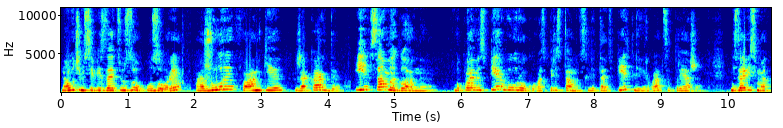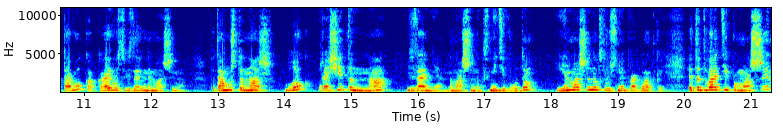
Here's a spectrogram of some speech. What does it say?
Научимся вязать узоры, ажуры, фанги, жаккарды. И самое главное, буквально с первого урока у вас перестанут слетать петли и рваться пряжа независимо от того, какая его связальная машина. Потому что наш блок рассчитан на вязание на машинах с нитеводом и на машинах с ручной прокладкой. Это два типа машин,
